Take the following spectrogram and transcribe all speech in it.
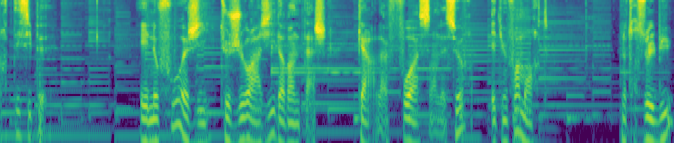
participer. Il nous faut agir, toujours agir davantage, car la foi sans les œuvres est une foi morte. Notre seul but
